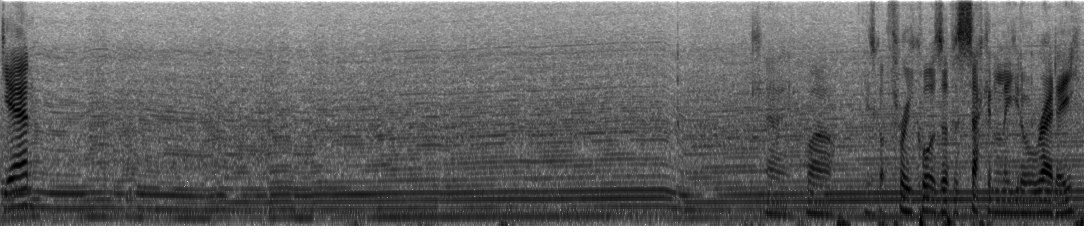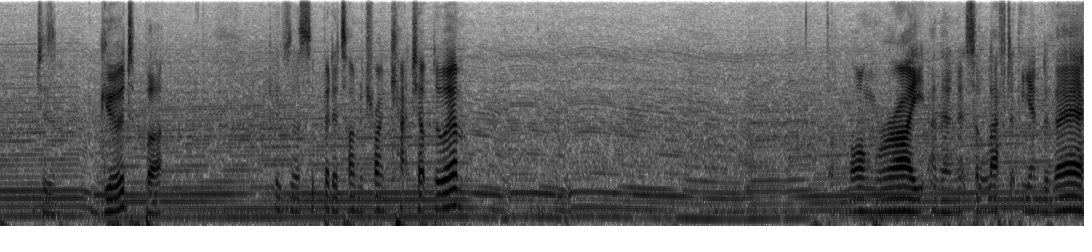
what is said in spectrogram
again. Okay, well, he's got three quarters of a second lead already, which is good, but gives us a bit of time to try and catch up to him. The long right, and then it's a left at the end of there.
